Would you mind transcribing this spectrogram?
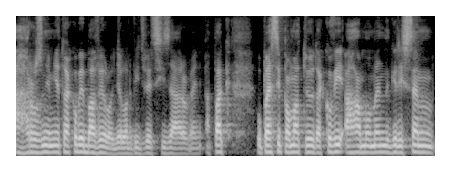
a hrozně mě to jako by bavilo dělat víc věcí zároveň. A pak úplně si pamatuju takový aha moment, kdy jsem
